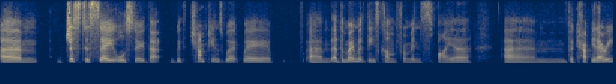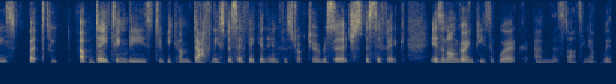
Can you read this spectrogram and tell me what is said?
Um, just to say also that with Champions work, where um, at the moment these come from Inspire um, vocabularies, but updating these to become DAFNI specific and infrastructure research specific is an ongoing piece of work um, that's starting up with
